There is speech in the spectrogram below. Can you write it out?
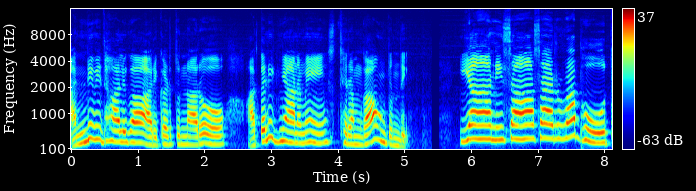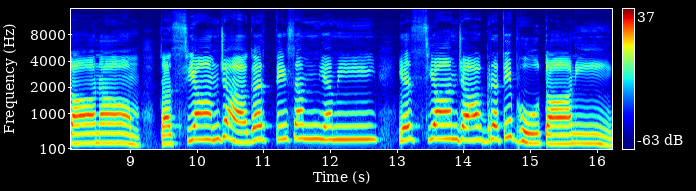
అన్ని విధాలుగా అరికడుతున్నారో అతని జ్ఞానమే స్థిరంగా ఉంటుంది. యాని సా సర్వభూతానాం తస్యాం జాగర్తి సంయమీ యస్యాం జాగ్రతి భూతాని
